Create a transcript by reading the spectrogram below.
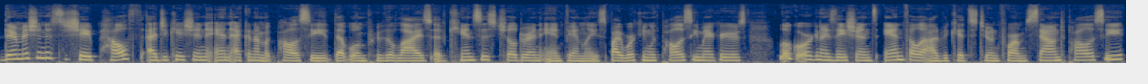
Their mission is to shape health, education, and economic policy that will improve the lives of Kansas children and families by working with policymakers, local organizations, and fellow advocates to inform sound policy,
